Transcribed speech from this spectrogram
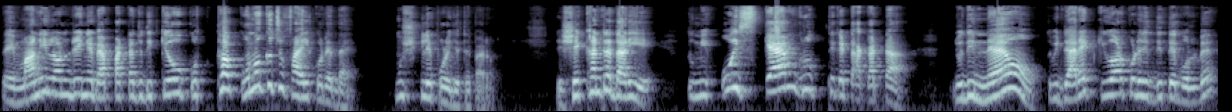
তাই মানি লন্ডারিং এর ব্যাপারটা যদি কেউ কোথাও কোনো কিছু ফাইল করে দেয়, মুশকিলে পড়ে যেতে পারো। যে সেখানটা দাঁড়িয়ে তুমি ওই স্ক্যাম গ্রুপ থেকে টাকাটা যদি নেও, তুমি ডাইরেক্ট কিউআর করে দিতে বলবে,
